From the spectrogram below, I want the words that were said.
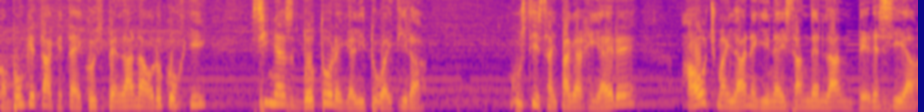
Konponketak eta ekoizpen lana orokorki zinez dotore gelitu baitira. Guzti zaipagarria ere, ahots mailan egina izan den lan berezia.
